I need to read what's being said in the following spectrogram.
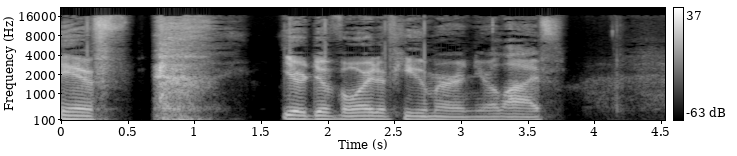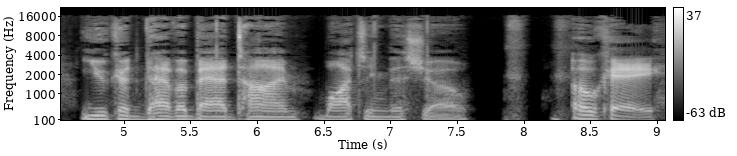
if you're devoid of humor in your life, you could have a bad time watching this show. okay.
